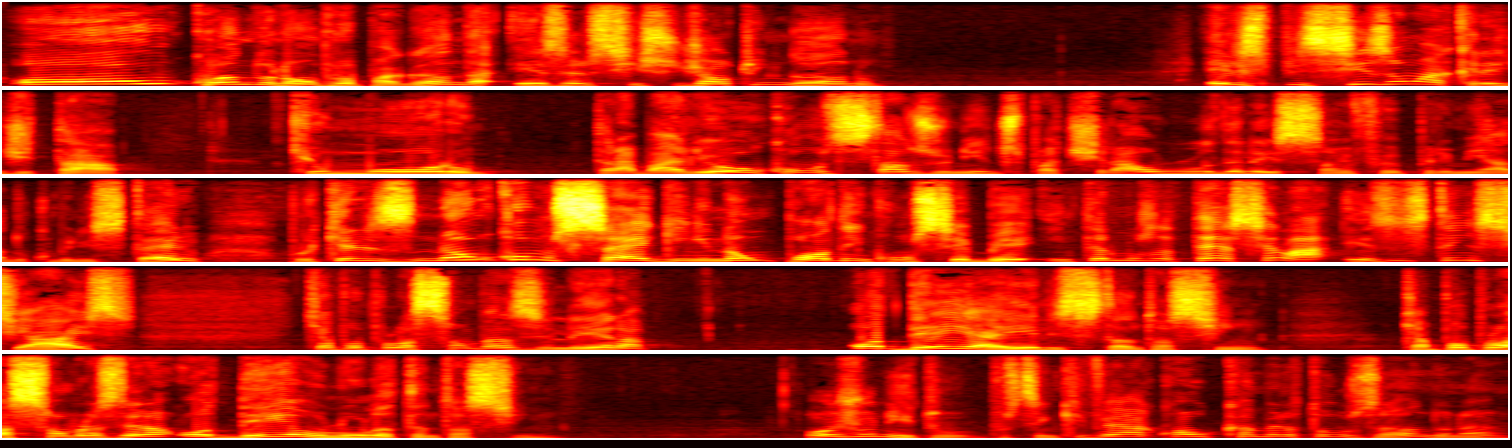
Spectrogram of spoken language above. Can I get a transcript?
ou, quando não propaganda, exercício de auto-engano. Eles precisam acreditar que o Moro trabalhou com os Estados Unidos para tirar o Lula da eleição e foi premiado com o ministério, porque eles não conseguem e não podem conceber, em termos até, sei lá, existenciais, que a população brasileira odeia eles tanto assim. Que a população brasileira odeia o Lula tanto assim. Ô, Junito, você tem que ver a qual câmera eu tô usando, né?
